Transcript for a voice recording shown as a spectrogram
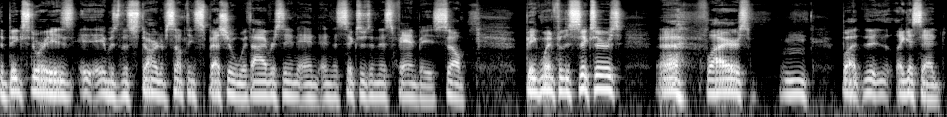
the big story is it was the start of something special with iverson and, and the sixers and this fan base. So big win for the sixers. Uh, flyers mm, but the, like i said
